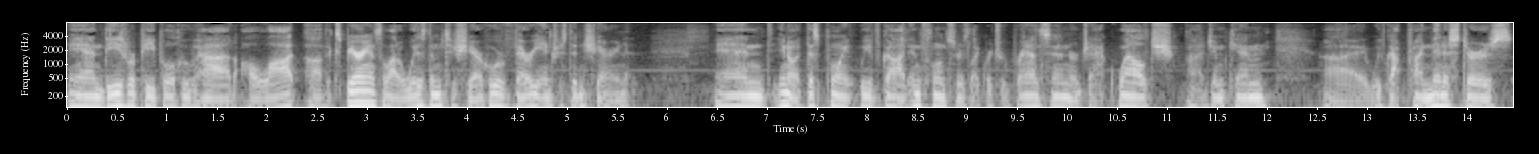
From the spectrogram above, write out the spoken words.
And these were people who had a lot of experience, a lot of wisdom to share, who were very interested in sharing it. And, you know, at this point, we've got influencers like Richard Branson or Jack Welch, uh, Jim Kim. Uh, we've got prime ministers.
